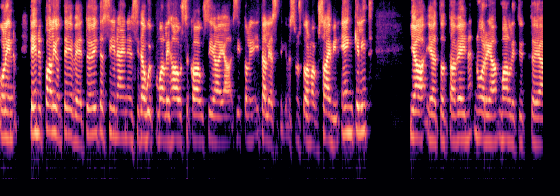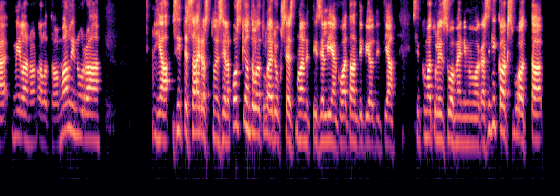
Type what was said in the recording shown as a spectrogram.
olin tehnyt paljon TV-töitä siinä ennen sitä huippumallihaussa-kausia ja sitten olin Italiassa tekemässä sellaista ohjelmaa kuin Saimin enkelit. Ja, ja tota, vein nuoria mallityttöjä Milanon aloittamaan mallinuraa. Ja sitten sairastuin siellä poskiontolotulehdukseen, sitten mulla annettiin siellä liian kovat antibiootit. Ja sitten kun mä tulin Suomeen, niin mä makasinkin kaksi vuotta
